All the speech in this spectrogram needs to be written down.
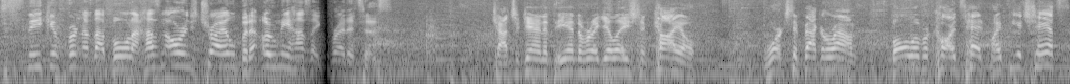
to sneak in front of that ball. It has an orange trail, but it only has eight predators. Catch again at the end of regulation. Kaio works it back around. Ball over Card's head. Might be a chance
